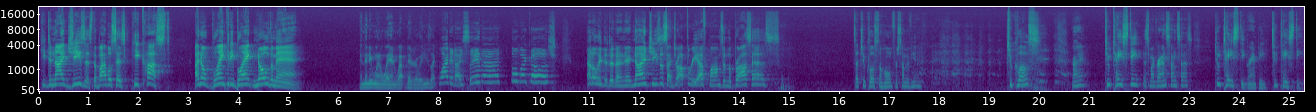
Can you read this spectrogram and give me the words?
He denied Jesus. The Bible says he cussed. I don't blankety blank know the man. And then he went away and wept bitterly. And he's like, Why did I say that? Oh my gosh. Not only did I deny Jesus, I dropped three F bombs in the process. Is that too close to home for some of you? too close, right? Too tasty, as my grandson says. Too tasty, Grampy. Too tasty.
